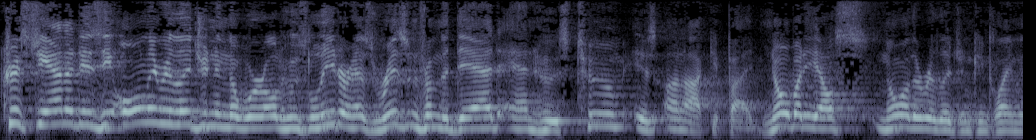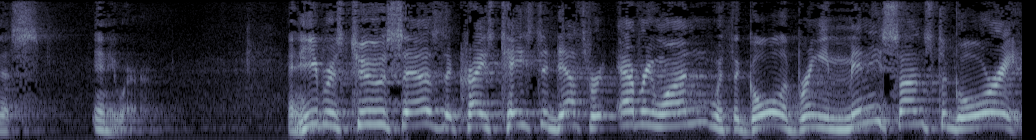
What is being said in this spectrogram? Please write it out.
Christianity is the only religion in the world whose leader has risen from the dead and whose tomb is unoccupied. Nobody else, no other religion can claim this anywhere. And Hebrews 2 says that Christ tasted death for everyone with the goal of bringing many sons to glory.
